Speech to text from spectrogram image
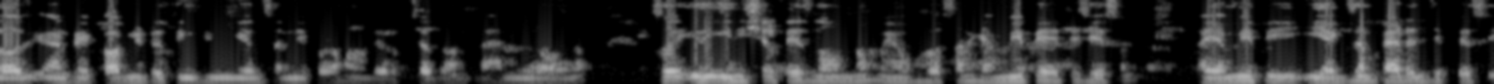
లాజిక్ అంటే కాగ్నేటివ్ థింకింగ్ గేమ్స్ అన్ని కూడా మనం డెవలప్ చేద్దాం ప్లాన్లో ఉన్నాం. సో ఇది ఇనిషియల్ ఫేజ్లో ఉన్నాం. మేము ప్రస్తుతానికి ఎంఈపీ అయితే చేసాం. ఆ ఎంఈపీ ఈ ఎగ్జామ్ ప్యాడ్ అని చెప్పేసి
